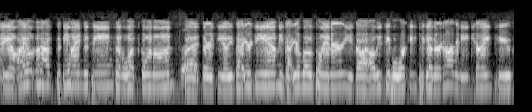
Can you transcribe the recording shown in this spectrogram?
You know, I don't have the behind the scenes and what's going on, Right. but there's, you know, you've got your DM, you've got your load planner, you've got all these people working together in harmony trying to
